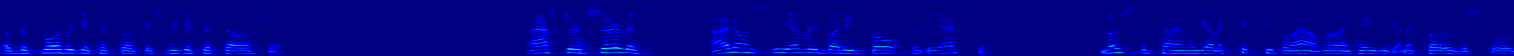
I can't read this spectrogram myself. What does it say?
or before we get to focus, we get to fellowship. After service, I don't see everybody bolt for the exits. Most of the time, we got to kick people out. We're like, hey, we got to close the school.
